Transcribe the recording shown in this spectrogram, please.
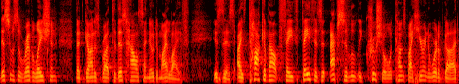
This was a revelation that God has brought to this house, I know to my life, is this. I talk about faith. Faith is absolutely crucial. It comes by hearing the word of God.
